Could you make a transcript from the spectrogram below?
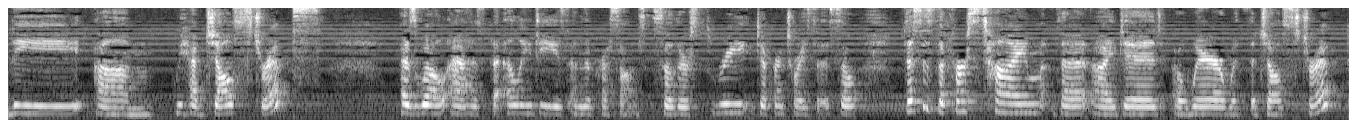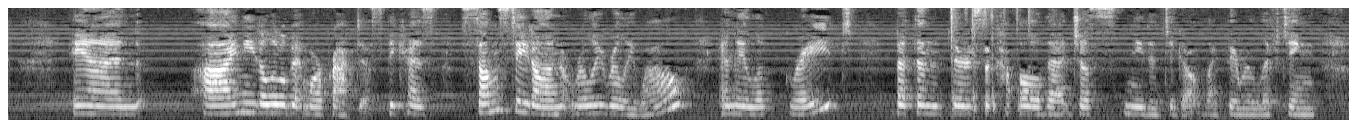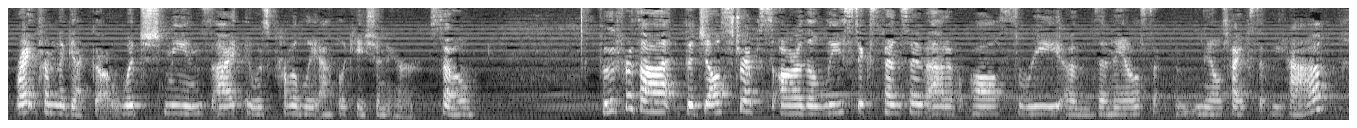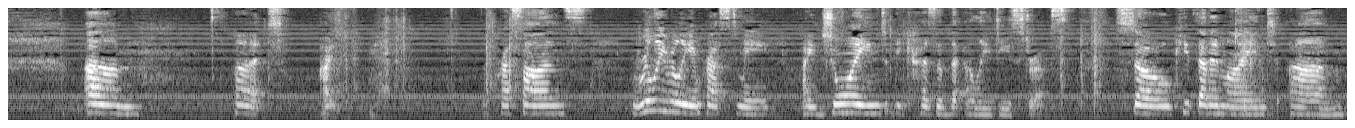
the, um, we have gel strips as well as the LEDs and the press-ons. So there's three different choices. So this is the first time that I did a wear with the gel strip and I need a little bit more practice because some stayed on really, really well and they look great, but then there's a couple that just needed to go, like they were lifting right from the get-go, which means I it was probably application error. So Food for thought, the gel strips are the least expensive out of all three of the nails, nail types that we have. Um, but I, the press-ons really, really impressed me. I joined because of the LED strips. So keep that in mind. Um,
